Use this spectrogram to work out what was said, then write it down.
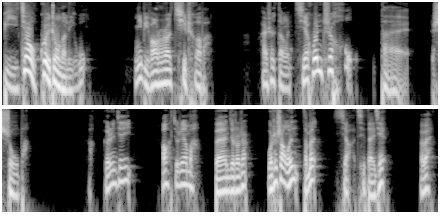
比较贵重的礼物，你比方说汽车吧，还是等结婚之后再收吧。啊，个人建议。好，就这样吧，本案就到这儿。我是尚文，咱们下期再见，拜拜。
